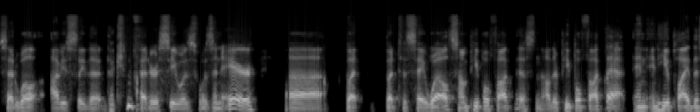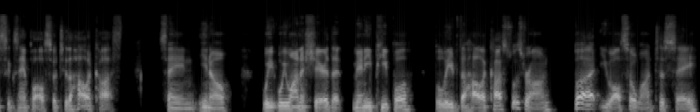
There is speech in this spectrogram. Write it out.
said, well, obviously the the Confederacy was was an error, uh, but but to say, well, some people thought this and other people thought that, and and he applied this example also to the Holocaust, saying, you know, we we want to share that many people believed the Holocaust was wrong, but you also want to say,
